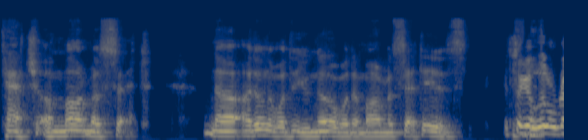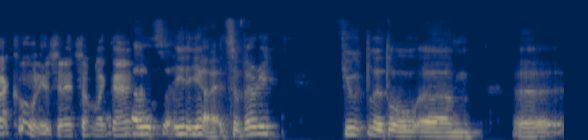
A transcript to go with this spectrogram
catch a marmoset. Now, I don't know whether you know what a marmoset is. It's like a little raccoon, isn't it? Something like that? It's, yeah, it's a very cute little um, uh,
